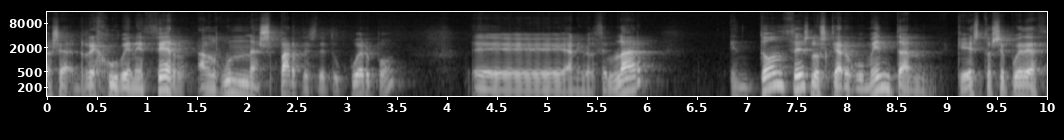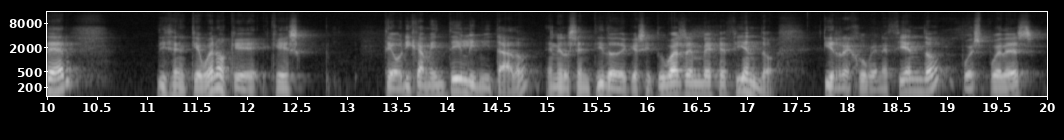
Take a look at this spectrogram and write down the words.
o sea, rejuvenecer algunas partes de tu cuerpo, eh, a nivel celular, entonces los que argumentan que esto se puede hacer dicen que bueno, que, es teóricamente ilimitado, en el sentido de que si tú vas envejeciendo y rejuveneciendo, pues puedes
